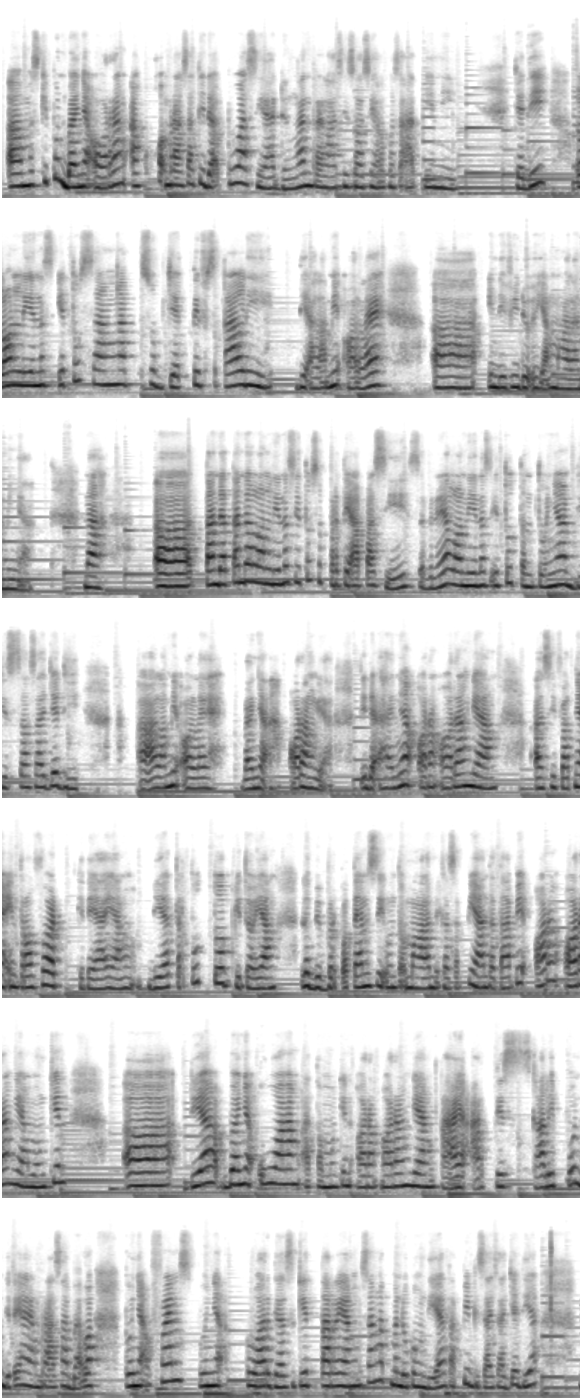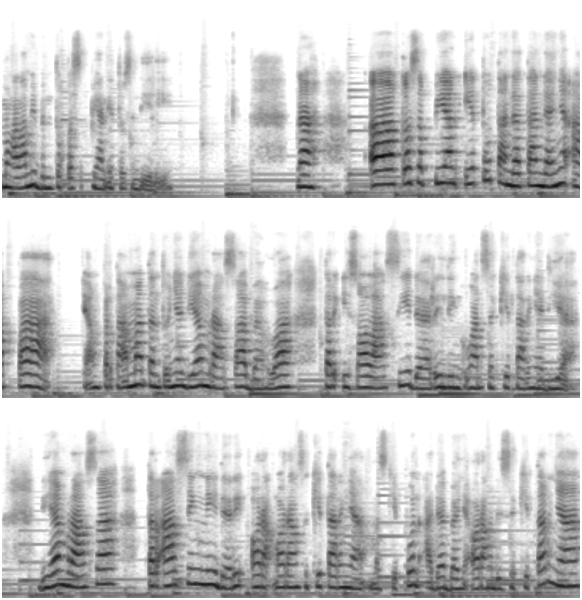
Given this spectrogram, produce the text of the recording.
uh, meskipun banyak orang, aku kok merasa tidak puas ya dengan relasi sosialku saat ini. Jadi loneliness itu sangat subjektif sekali dialami oleh uh, individu yang mengalaminya. Nah, tanda-tanda uh, loneliness itu seperti apa sih? Sebenarnya loneliness itu tentunya bisa saja dialami oleh banyak orang ya, tidak hanya orang-orang yang uh, sifatnya introvert gitu ya, yang dia tertutup gitu, yang lebih berpotensi untuk mengalami kesepian, tetapi orang-orang yang mungkin uh, dia banyak uang atau mungkin orang-orang yang kayak artis sekalipun gitu ya, yang merasa bahwa punya fans, punya keluarga sekitar yang sangat mendukung dia, tapi bisa saja dia mengalami bentuk kesepian itu sendiri. Nah, uh, kesepian itu tanda-tandanya apa? Yang pertama tentunya dia merasa bahwa terisolasi dari lingkungan sekitarnya dia. Dia merasa terasing nih dari orang-orang sekitarnya meskipun ada banyak orang di sekitarnya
